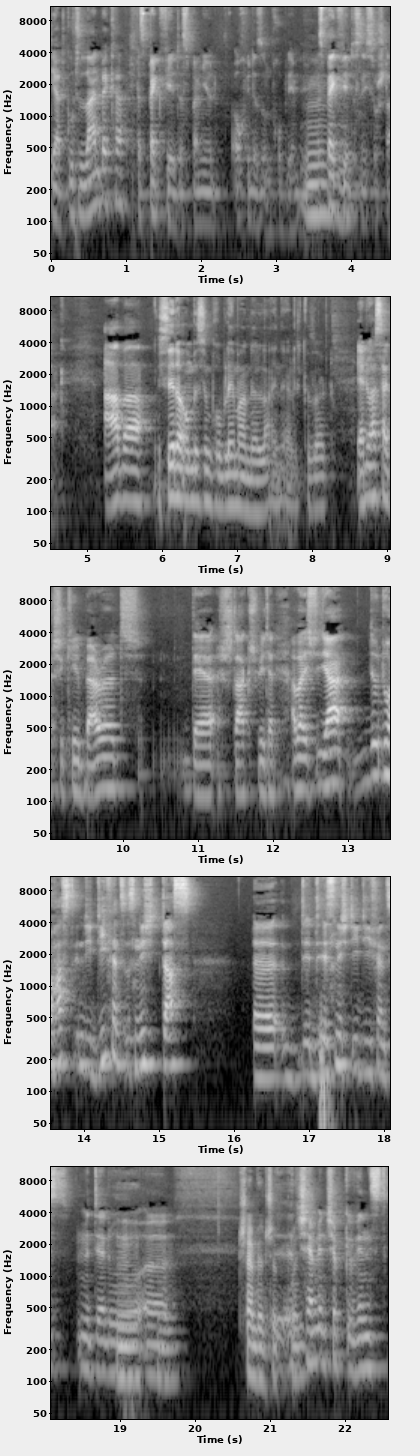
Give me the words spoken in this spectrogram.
die hat gute Linebacker. Das Backfield ist bei mir auch wieder so ein Problem. Mhm. Das Backfield ist nicht so stark. Aber. Ich sehe da auch ein bisschen Probleme an der Line, ehrlich gesagt. Ja, du hast halt Shaquille Barrett, der stark gespielt hat. Aber ich, ja, du, du hast in die Defense ist nicht das äh, ist nicht die Defense, mit der du mhm. äh, Championship, äh, Championship gewinnst.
